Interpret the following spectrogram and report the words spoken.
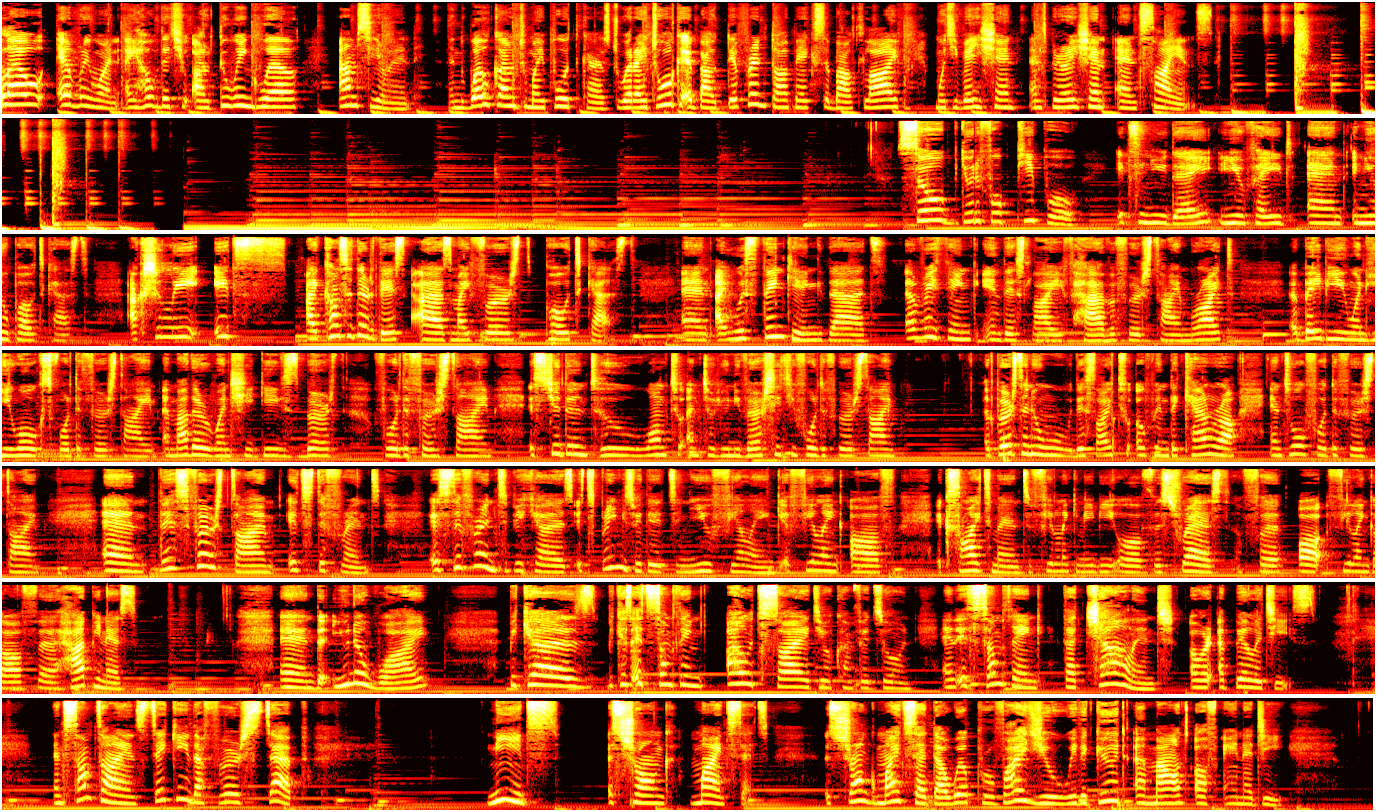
Hello, everyone. I hope that you are doing well. I'm Siren, and welcome to my podcast where I talk about different topics about life, motivation, inspiration, and science. So, beautiful people, it's a new day, new page, and a new podcast. Actually, it's I consider this as my first podcast, and I was thinking that everything in this life have a first time, right? A baby when he walks for the first time, a mother when she gives birth for the first time, a student who want to enter university for the first time, a person who decide to open the camera and talk for the first time. And this first time it's different. It's different because it brings with it a new feeling a feeling of excitement a feeling maybe of stress of, uh, a feeling of uh, happiness. And you know why? Because because it's something outside your comfort zone and it's something that challenge our abilities. And sometimes taking that first step needs a strong mindset a strong mindset that will provide you with a good amount of energy.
